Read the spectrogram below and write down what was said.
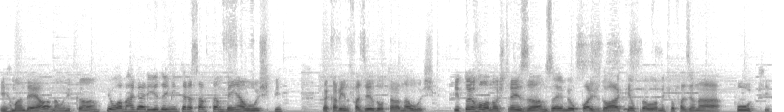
irmã dela, na Unicamp, ou a Margarida, e me interessava também a USP, eu acabei indo fazer o doutorado na USP. E estou enrolando uns três anos, aí meu pós-doc eu provavelmente vou fazer na PUC,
